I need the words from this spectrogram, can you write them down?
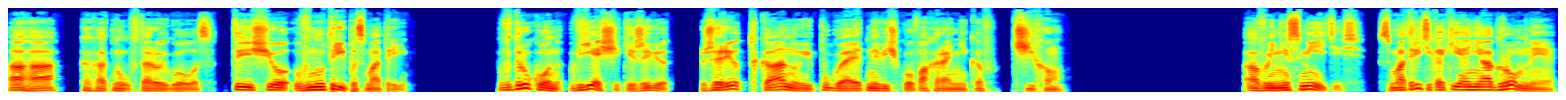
«Ага», — хохотнул второй голос, — «ты еще внутри посмотри. Вдруг он в ящике живет?» жрет ткану и пугает новичков-охранников чихом. А вы не смейтесь. Смотрите, какие они огромные.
